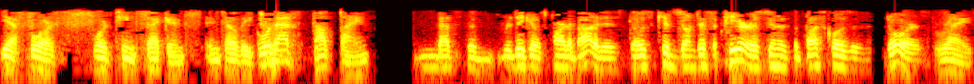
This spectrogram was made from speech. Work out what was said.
Yeah, for 14 seconds until they Well, that's- the stop sign. That's the ridiculous part about it is those kids don't disappear as soon as the bus closes the doors. Right.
